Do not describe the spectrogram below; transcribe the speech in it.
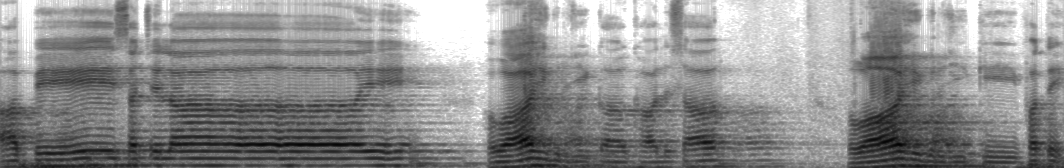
ਆਪੇ ਸਚ ਲਾਏ। ਵਾਹਿਗੁਰੂ ਜੀ ਕਾ ਖਾਲਸਾ ਵਾਹਿਗੁਰੂ ਜੀ ਕੀ ਫਤਿਹ।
